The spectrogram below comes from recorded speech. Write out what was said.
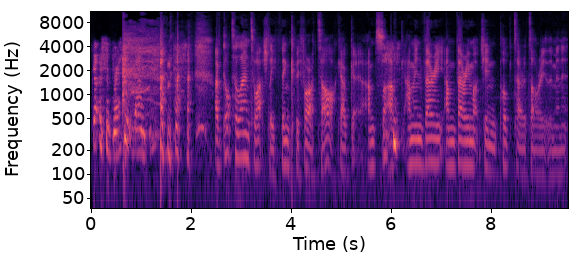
Got to suppress it, Dan. I've got to learn to actually think before I talk. I've, I'm so, I'm, I'm in very I'm very much in pub territory at the minute.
